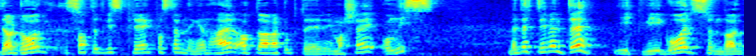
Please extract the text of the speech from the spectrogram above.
Det har dog satt et visst preg på stemningen her at det har vært opptøyer i Marseille og Nis. Med dette i vente gikk vi i går, søndag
